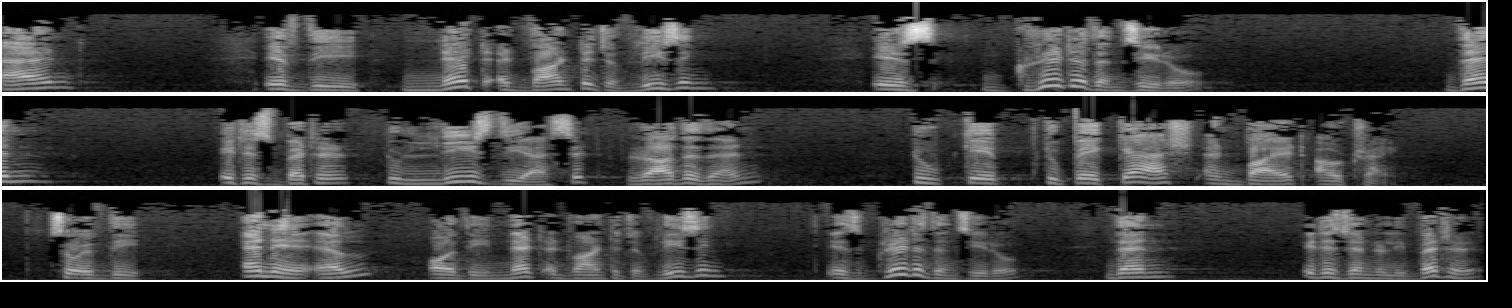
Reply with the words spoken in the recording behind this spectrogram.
And if the net advantage of leasing is greater than zero, then it is better to lease the asset rather than to, pay cash and buy it outright. So if the NAL or the net advantage of leasing is greater than zero, then it is generally better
